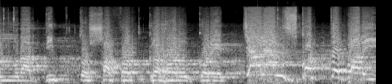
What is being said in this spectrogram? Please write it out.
আমরা দীপ্ত শপথ গ্রহণ করে চ্যালেঞ্জ করতে পারি।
